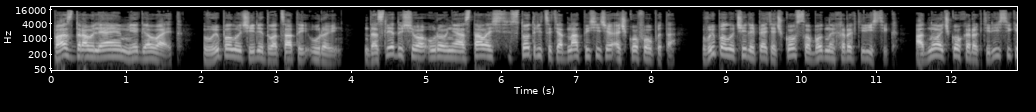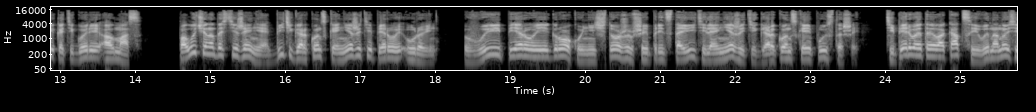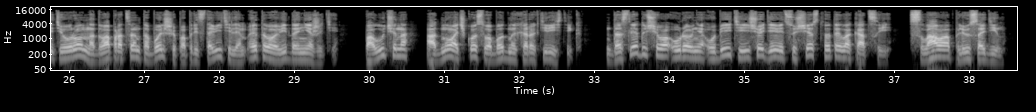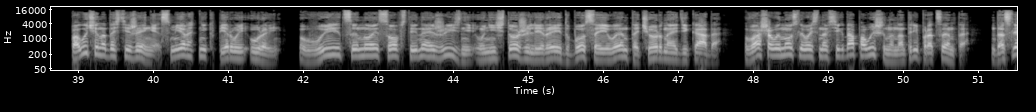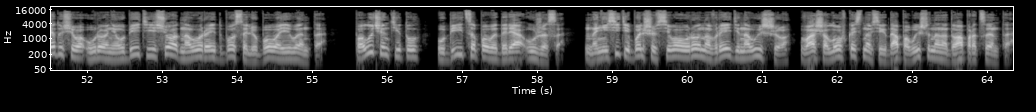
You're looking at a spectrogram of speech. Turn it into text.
Поздравляем, Мегавайт! Вы получили 20 уровень. До следующего уровня осталось 131 тысяча очков опыта. Вы получили 5 очков свободных характеристик. Одно очко характеристики категории «Алмаз». Получено достижение «Бич Гарконской нежити» первый уровень. Вы первый игрок, уничтоживший представителя нежити Гарконской пустоши. Теперь в этой локации вы наносите урон на 2% больше по представителям этого вида нежити. Получено одно очко свободных характеристик. До следующего уровня убейте еще 9 существ этой локации. Слава плюс 1. Получено достижение «Смертник первый уровень». Вы ценой собственной жизни уничтожили рейд босса ивента «Черная декада». Ваша выносливость навсегда повышена на 3%. До следующего уровня убейте еще одного рейд-босса любого ивента. Получен титул «Убийца поводыря ужаса». Нанесите больше всего урона в рейде на высшего. Ваша ловкость навсегда повышена на 2%.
